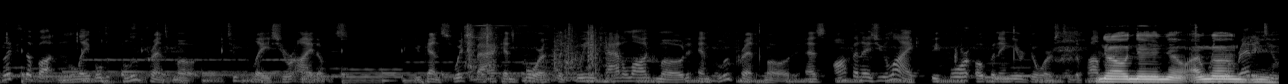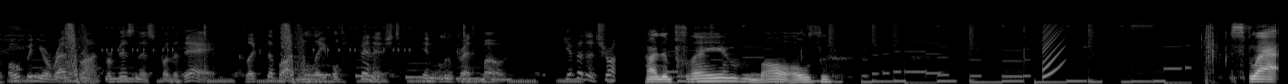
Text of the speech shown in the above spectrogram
click the button labeled Blueprint Mode to place your items. Can switch back and forth between Catalog Mode and Blueprint Mode as often as you like before opening your doors to the public. No, no, no, no. I'm going ready to. to open your restaurant for business for the day, click the button labeled Finished in Blueprint Mode. Give it a try. Time to play balls. Splat.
